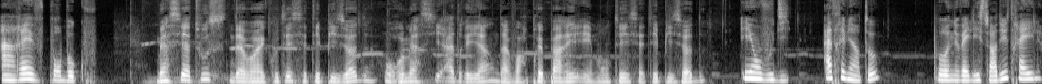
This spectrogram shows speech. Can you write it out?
Un rêve pour beaucoup. Merci à tous d'avoir écouté cet épisode. On remercie Adrien d'avoir préparé et monté cet épisode. Et on vous dit à très bientôt pour une nouvelle histoire du trail.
